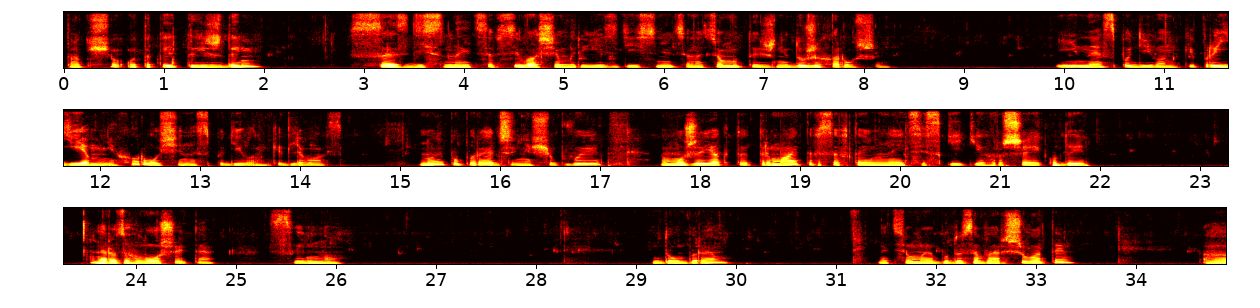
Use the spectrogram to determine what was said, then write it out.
Так що отакий тиждень. Все здійсниться, всі ваші мрії здійснюються на цьому тижні. Дуже хороший. І несподіванки, приємні, хороші несподіванки для вас. Ну і попередження, щоб ви, може, як-то тримайте все в таємниці, скільки грошей, куди. Не розголошуйте сильно. Добре. На цьому я буду завершувати.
